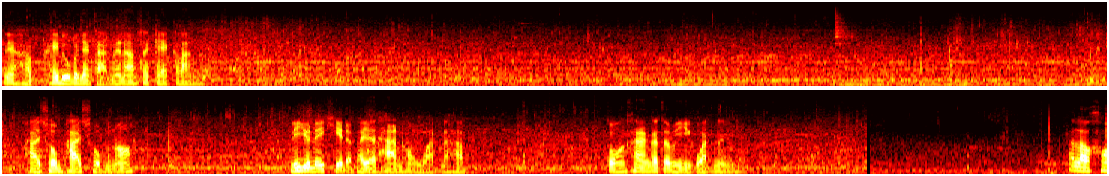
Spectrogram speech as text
เนี่ยครับให้ดูบรรยากาศแม่น้ำสแกกลังาชมพาชมเนาะนี่อยู่ในเขตอภัยทานของวัดนะครับ ตรงข้างๆก็จะมีอีกวัดหนึ่งถ้าเราเข้า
